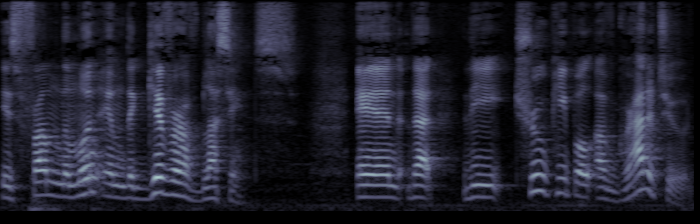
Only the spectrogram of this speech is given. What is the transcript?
is from the mun'im, the giver of blessings. And that the true people of gratitude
